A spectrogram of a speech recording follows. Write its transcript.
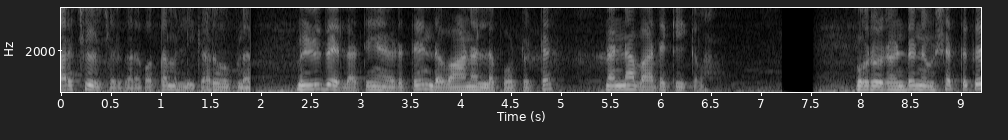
அரைச்சி வச்சுருக்கிற கொத்தமல்லி கருவேப்பிலை விழுது எல்லாத்தையும் எடுத்து இந்த வானலில் போட்டுட்டு நல்லா வதக்கிக்கலாம் ஒரு ரெண்டு நிமிஷத்துக்கு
